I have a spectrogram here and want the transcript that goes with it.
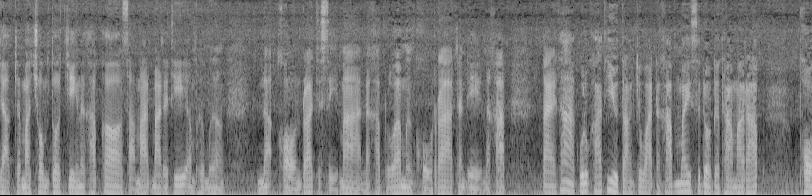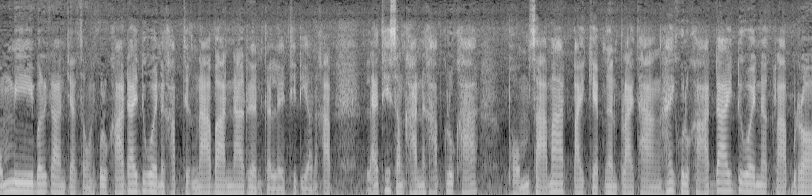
อยากจะมาชมตัวจริงนะครับ ก็สามารถมาได้ที่อำเภอเมืองนครราชสีมานะครับ หรือว่าเมืองโคราชนั่นเองนะครับ แต่ถ้าคุณลูกค้าที่อยู่ต่างจังหวัดนะครับ ไม่สะดวกเดินทางมารับ ผมมีบริการจัดส่งให้คุณลูกค้าได้ด้วยนะครับ ถึงหน้าบ้านหน้าเรือนกันเลยทีเดียวนะครับ และที่สำคัญนะครับคุณลูกค้าผมสามารถไปเก็บเงินปลายทางให้คุณลูกค้าได้ด้วยนะครับ รอ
